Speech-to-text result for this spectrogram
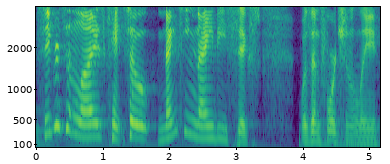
Secrets and Lies came so 1996 was unfortunately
